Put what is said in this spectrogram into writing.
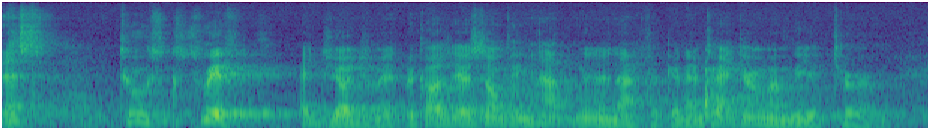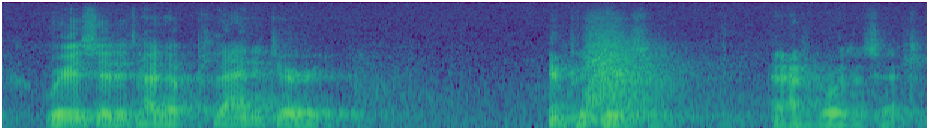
that's too swift a judgment because there's something happening in Africa, and I'm trying to remember your term, where you said it had a planetary implication, and Africa was the center.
